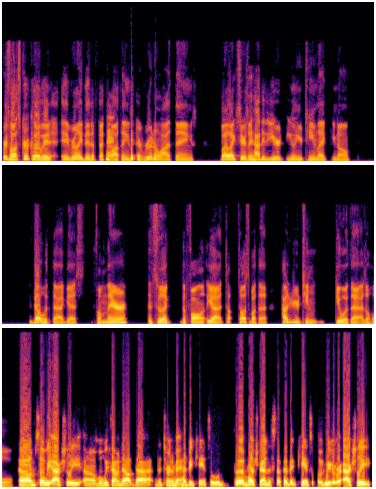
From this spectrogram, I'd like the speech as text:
first of all, screw COVID. It really did affect a lot of things. it ruined a lot of things. But like seriously, how did your you and your team like you know dealt with that, I guess. From there and so like the fall, yeah. T- tell us about that. How did your team deal with that as a whole? Um, so we actually, um, when we found out that the tournament had been canceled, the March Madness stuff had been canceled, we were actually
